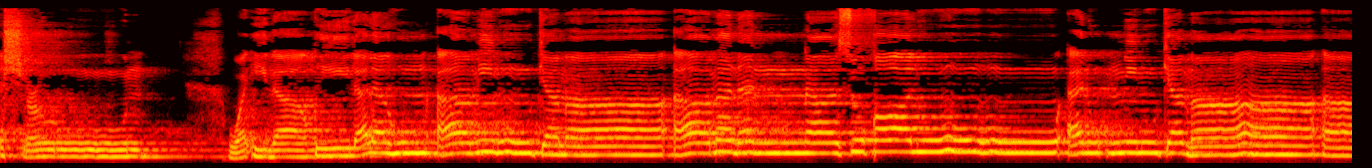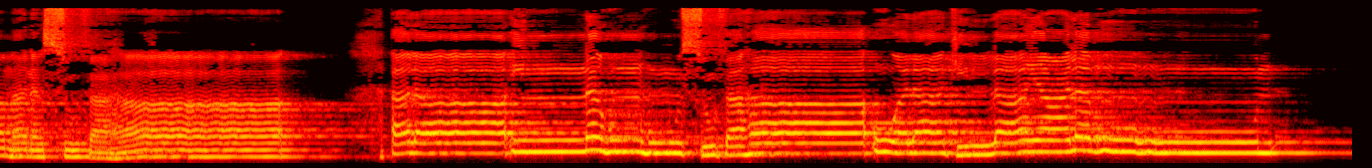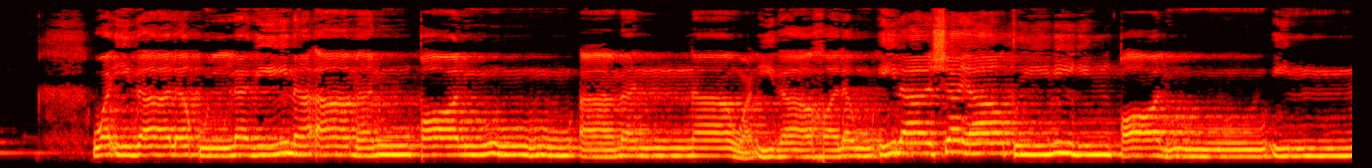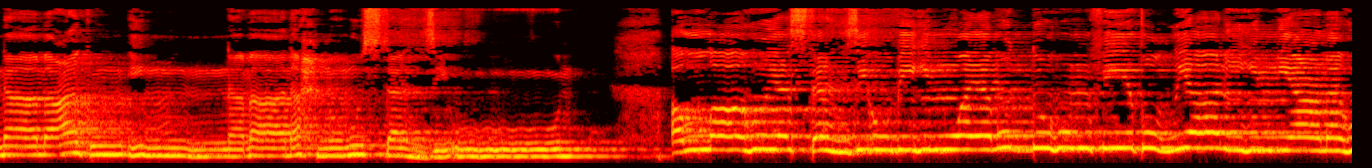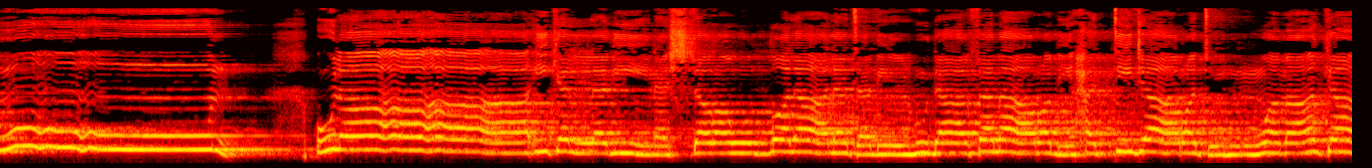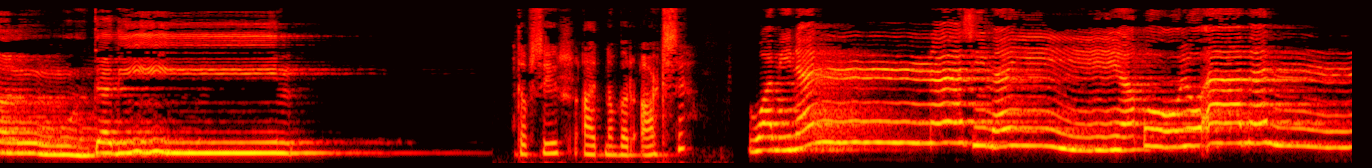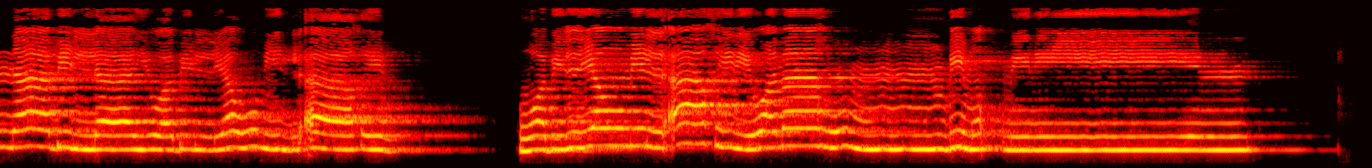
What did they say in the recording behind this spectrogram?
يشعرون. وإذا قيل لهم آمنوا كما آمن الناس قالوا أنؤمن كما آمن السفهاء. ألا إنهم هم السفهاء ولكن لا يعلمون. وإذا لقوا الذين الذين آمنوا قالوا آمنا وإذا خلوا إلى شياطينهم قالوا إنا معكم إنما نحن مستهزئون. الله يستهزئ بهم ويمدهم في طغيانهم يعمهون. أولئك اشتروا الضلالة بالهدى فما ربحت تجارتهم وما كانوا مهتدين. تفسیر آیت نمبر آٹھ سے ومن الناس من يقول آمنا بالله وباليوم الآخر وباليوم الآخر وما هم بمؤمنين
